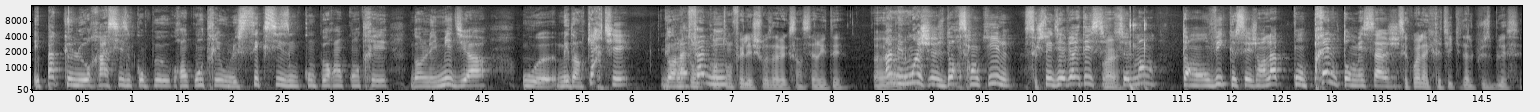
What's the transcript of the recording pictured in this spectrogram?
et pas que le racisme qu'on peut rencontrer ou le sexisme qu'on peut rencontrer dans les médias, ou, euh, mais dans le quartier, Mais dans la on, famille. Quand on fait les choses avec sincérité. euh, Ah, mais moi, je dors tranquille. Je te dis la vérité, Ouais. seulement, tu as envie que ces gens-là comprennent ton message. C'est quoi la critique qui t'a le plus blessé?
